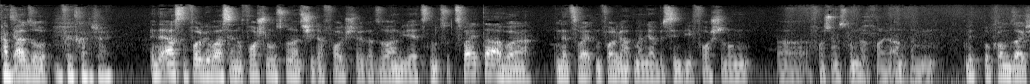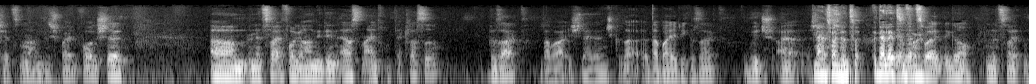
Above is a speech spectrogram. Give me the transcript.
Kannst, ja, also. Fällt gerade nicht ein. In der ersten Folge war es ja eine Vorstellungsrunde, hat sich jeder vorgestellt, also waren wir jetzt nur zu zweit da, aber in der zweiten Folge hat man ja ein bisschen die Vorstellung, äh, Vorstellungsrunde von den anderen mitbekommen, sage ich jetzt mal, haben sich beide vorgestellt. Ähm, in der zweiten Folge haben die den ersten Eindruck der Klasse gesagt. Da war ich leider nicht dabei, wie gesagt. Würde ich, äh, ich Nein, es war in der, in der letzten ja, in der Folge. Zweiten, genau, in der zweiten.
